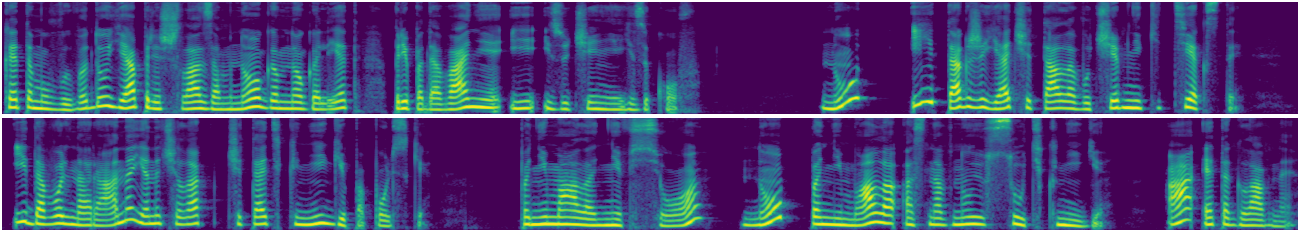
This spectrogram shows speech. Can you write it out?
К этому выводу я пришла за много-много лет преподавания и изучения языков. Ну и также я читала в учебнике тексты. И довольно рано я начала читать книги по-польски. Понимала не все, но понимала основную суть книги, а это главное.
